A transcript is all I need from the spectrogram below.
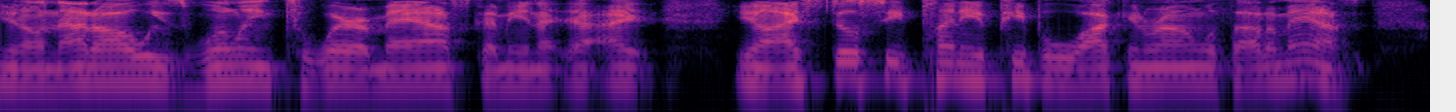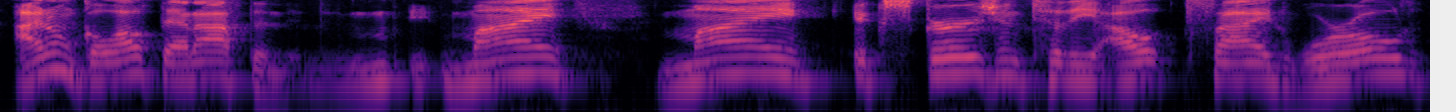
you know not always willing to wear a mask i mean I, I you know i still see plenty of people walking around without a mask i don't go out that often my my excursion to the outside world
